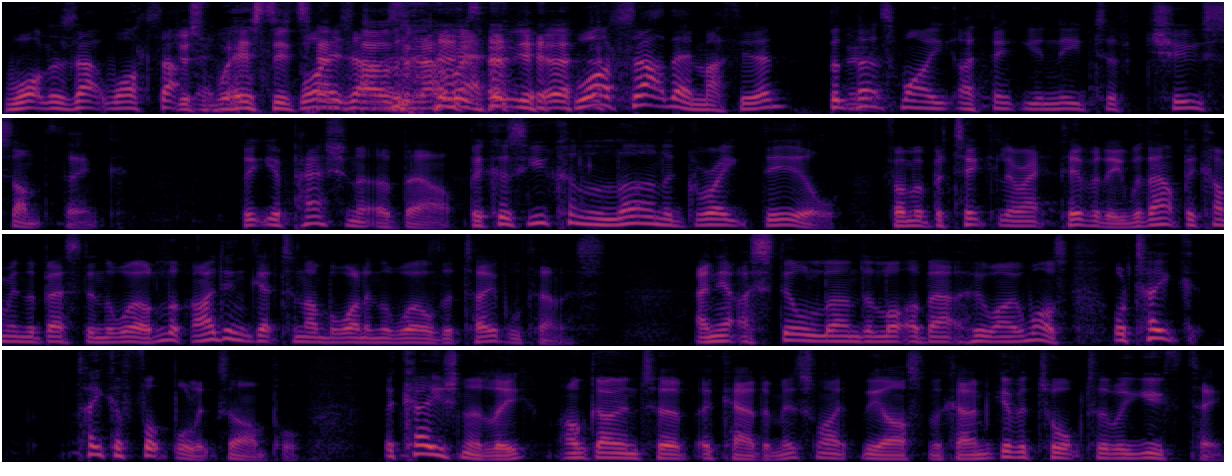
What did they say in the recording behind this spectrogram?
What does that? What's that? Just then? wasted that? 10,000 hours, yeah. What's that then, Matthew? Then But that's why I think you need to choose something that you're passionate about because you can learn a great deal from a particular activity without becoming the best in the world. Look, I didn't get to number one in the world at table tennis, and yet I still learned a lot about who I was. Or take take a football example. Occasionally, I'll go into academies like the Arsenal Academy, give a talk to a youth team.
